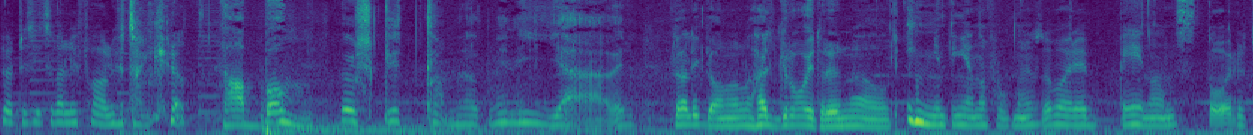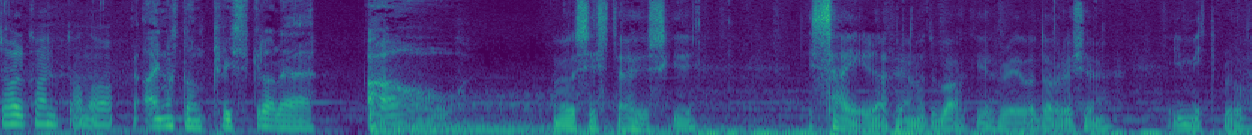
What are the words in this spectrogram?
Hørtes ikke så veldig farlig ut akkurat. Da bom! Du har skutt kameraten min, jævel. Der ligger han helt grå i trynet. Og... Ingenting igjen av foten hans. Det er bare beina hans står ut av alle kantene. Og... Det eneste han kviskrer, det er au. Det var det siste jeg husker. Jeg seila frem og tilbake fordi det var dårlig å kjøre. I mitt blod.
